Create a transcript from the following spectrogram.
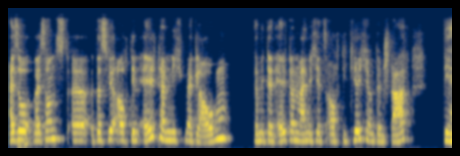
Also, weil sonst, äh, dass wir auch den Eltern nicht mehr glauben, damit den Eltern meine ich jetzt auch die Kirche und den Staat, die,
